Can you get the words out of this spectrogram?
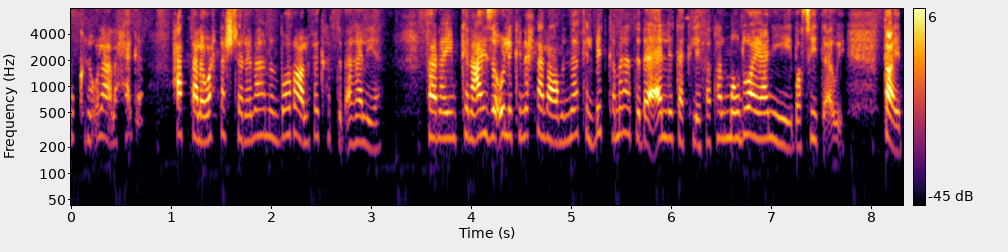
ممكن أقول على حاجة. حتى لو إحنا اشتريناها من بره على فكرة بتبقى غالية. فأنا يمكن عايزة أقول لك إن إحنا لو عملناها في البيت كمان هتبقى أقل تكلفة. فالموضوع يعني بسيط قوي. طيب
